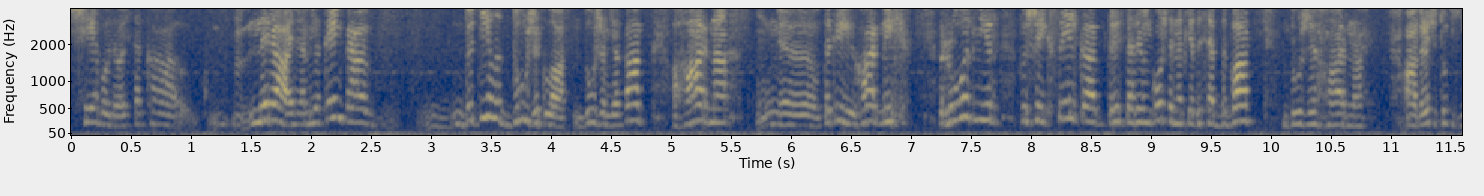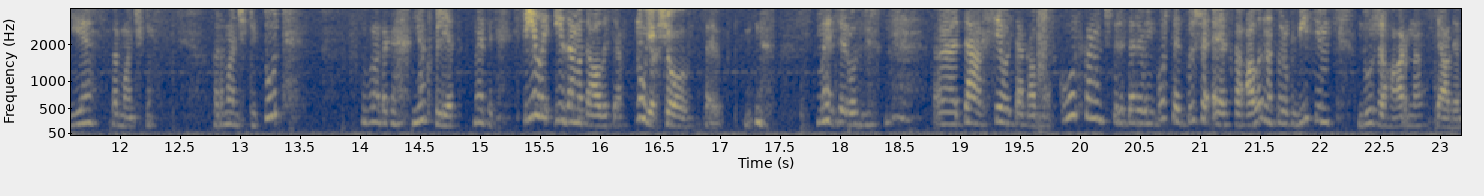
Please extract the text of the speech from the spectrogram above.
Ще буде ось така нереальна м'якенька. До тіла дуже класна, дуже м'яка, гарна, е, такий гарний розмір. Пише XL, 300 гривень коштує на 52. Дуже гарна. А, до речі, тут є карманчики. Карманчики тут. Вона така, як плед. Знаєте, сіли і замоталися. Ну, якщо це менший розмір. Е, так, ще ось така в нас куртка, 400 гривень коштує, пише еска, але на 48 дуже гарно сяде.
